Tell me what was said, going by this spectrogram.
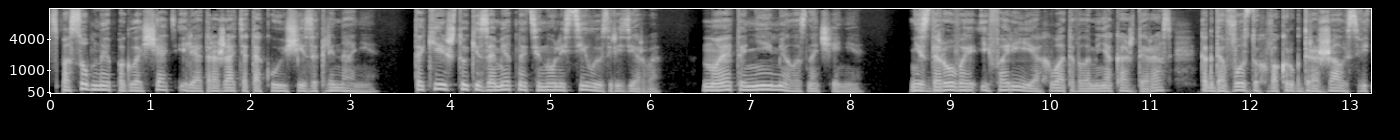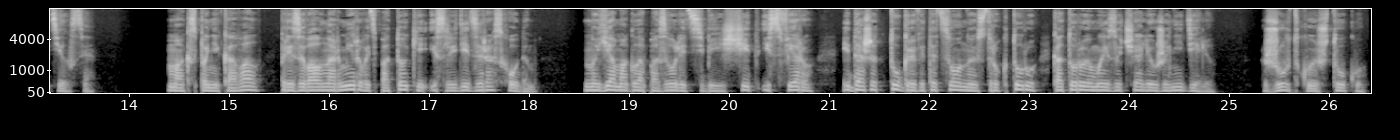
способные поглощать или отражать атакующие заклинания. Такие штуки заметно тянули силу из резерва. Но это не имело значения. Нездоровая эйфория охватывала меня каждый раз, когда воздух вокруг дрожал и светился. Макс паниковал, призывал нормировать потоки и следить за расходом. Но я могла позволить себе и щит, и сферу, и даже ту гравитационную структуру, которую мы изучали уже неделю. Жуткую штуку,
